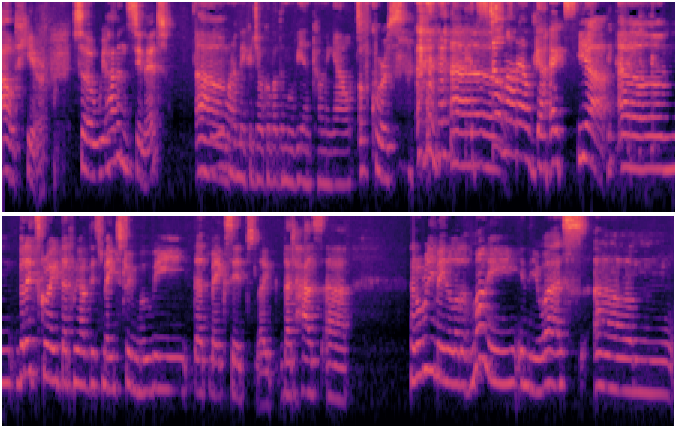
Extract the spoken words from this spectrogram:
out here, so we haven't seen it. I really Um, want to make a joke about the movie and coming out. of course, it's still not out, guys. yeah. Um, but it's great that we have this mainstream movie that makes it like that has uh, that already made a lot of money in the US, um,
